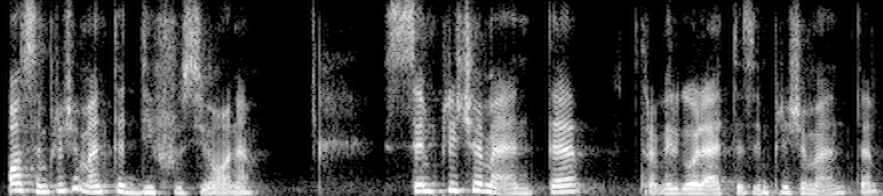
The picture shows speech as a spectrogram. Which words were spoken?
o semplicemente diffusione. Semplicemente tra virgolette semplicemente,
